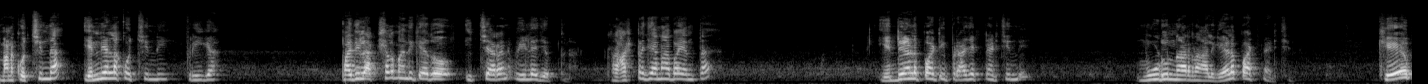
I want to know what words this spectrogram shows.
మనకు వచ్చిందా ఎన్నేళ్ళకి వచ్చింది ఫ్రీగా? పది లక్షల మందికి ఏదో ఇచ్చారని వీళ్ళే చెప్తున్నారు. రాష్ట్ర జనాభా ఎంత? ఎన్నేళ్ళ పాటు ఈ ప్రాజెక్ట్ నడిచింది? మూడున్నర నాలుగేళ్ళ పాటు నడిచింది. కేబుల్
